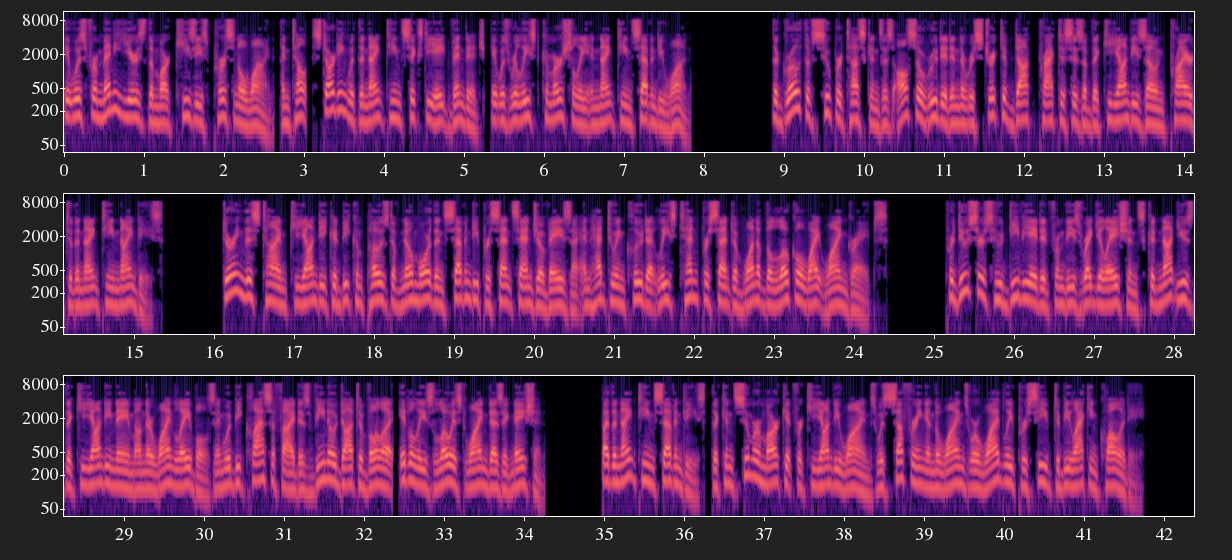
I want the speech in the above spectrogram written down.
It was for many years the Marchese's personal wine, until, starting with the 1968 vintage, it was released commercially in 1971. The growth of Super Tuscans is also rooted in the restrictive DOC practices of the Chianti zone prior to the 1990s. During this time Chianti could be composed of no more than 70% Sangiovese and had to include at least 10% of one of the local white wine grapes. Producers who deviated from these regulations could not use the Chianti name on their wine labels and would be classified as Vino da Tavola, Italy's lowest wine designation. By the 1970s, the consumer market for Chianti wines was suffering and the wines were widely perceived to be lacking quality.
